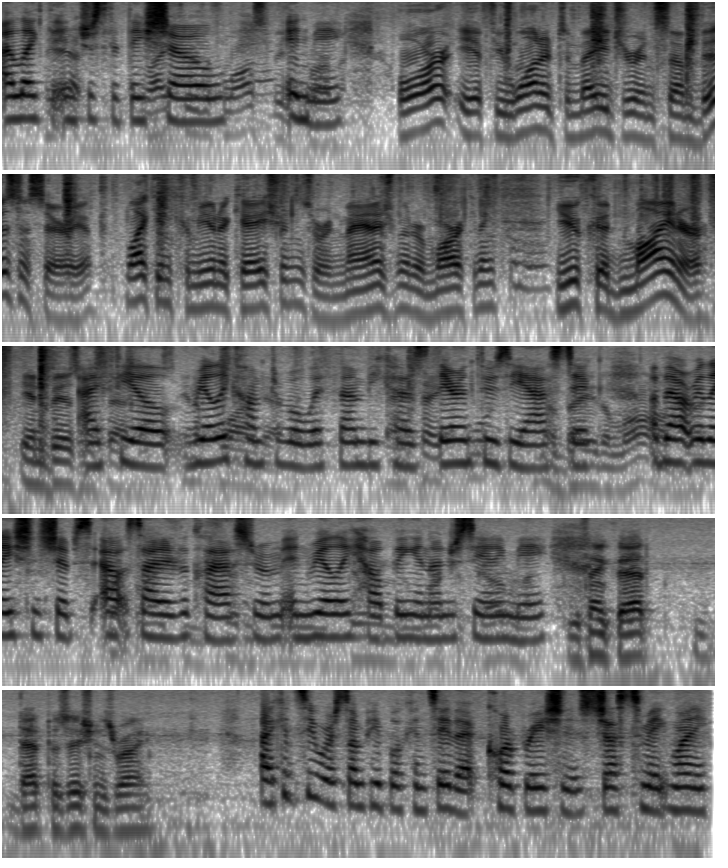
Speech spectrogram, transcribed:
I like the interest that they show in me. Or if you wanted to major in some business area, like in communications or in management or marketing, you could minor in business. I feel ethics in a really comfortable with them because they're enthusiastic the law. about relationships outside of the classroom and really helping and understanding me. You think that that position is right? I can see where some people can say that corporation is just to make money.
